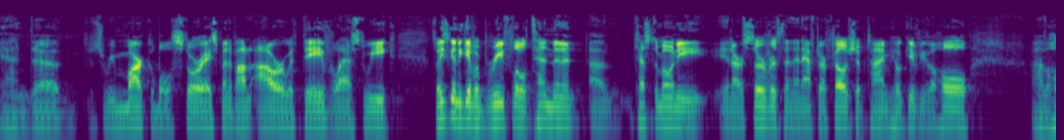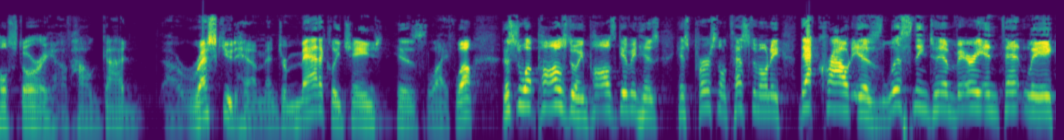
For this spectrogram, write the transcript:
And uh, it's a remarkable story. I spent about an hour with Dave last week. So he's going to give a brief little 10 minute uh, testimony in our service. And then after our fellowship time, he'll give you the whole, uh, the whole story of how God uh, rescued him and dramatically changed his life. Well, this is what Paul's doing. Paul's giving his, his personal testimony. That crowd is listening to him very intently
